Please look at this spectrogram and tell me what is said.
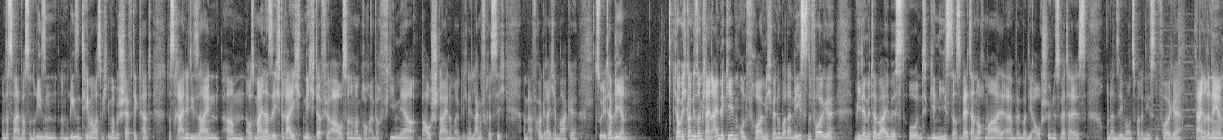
Und das war einfach so ein riesen, ein riesen Thema, was mich immer beschäftigt hat. Das reine Design ähm, aus meiner Sicht reicht nicht dafür aus, sondern man braucht einfach viel mehr Bausteine, um wirklich eine langfristige langfristig ähm, erfolgreiche Marke zu etablieren. Ich hoffe, ich konnte dir so einen kleinen Einblick geben und freue mich, wenn du bei der nächsten Folge wieder mit dabei bist und genießt das Wetter nochmal, äh, wenn bei dir auch schönes Wetter ist. Und dann sehen wir uns bei der nächsten Folge. Dein René.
